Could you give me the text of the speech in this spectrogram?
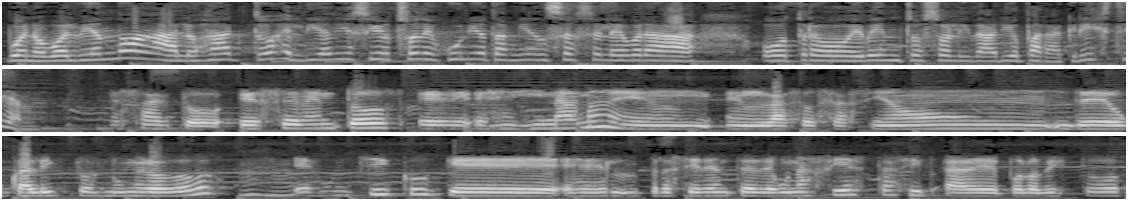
Bueno, volviendo a los actos, el día 18 de junio también se celebra otro evento solidario para Cristian. Exacto, ese evento eh, es en Ginama, en, la Asociación de Eucaliptos número 2. Es un chico que es el presidente de unas fiestas y eh, por lo visto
